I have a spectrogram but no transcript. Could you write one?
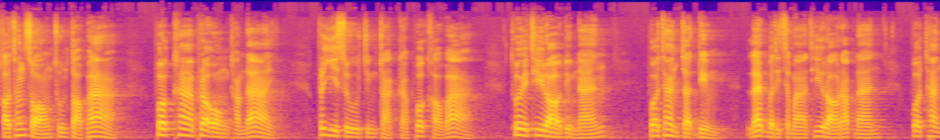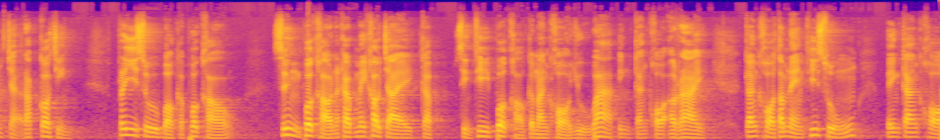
เขาทั้งสองทูลตอบว่า พวกข้าพระองค์ทำได้ พระเยซูจึงตรัสกับพวกเขาว่า ถ้วยที่เราดื่มนั้น พวกท่านจะดื่ม และบัติศมาที่เรารับนั้น พวกท่านจะรับก็จริง พระเยซูบอกกับพวกเขา ซึ่งพวกเขานะครับไม่เข้าใจกับสิ่งที่พวกเขากำลังขออยู่ว่าเป็นการขออะไร การขอตำแหน่งที่สูงเป็นการขอ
